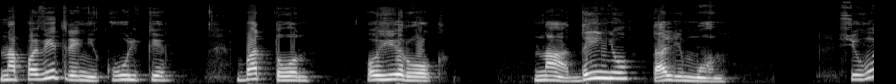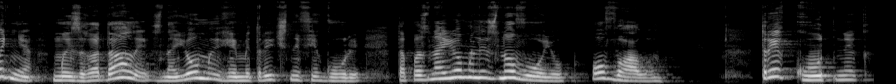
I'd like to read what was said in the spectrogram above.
На повітряні кульки, батон, огірок, на диню та лімон. Сьогодні ми згадали знайомі геометричні фігури та познайомились з новою овалом. Трикутник,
